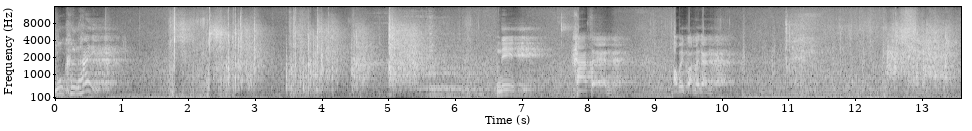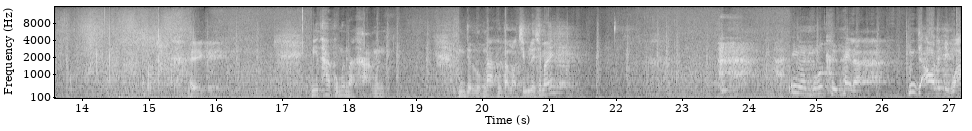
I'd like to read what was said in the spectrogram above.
ดูคืนให้ นี่ห้าแสน เอาไปก่อนแล้วกันเอก นี่ถ้ากูไม่มาหามึง มึงจะหลบหน้ากูตลอดชีวิตเลยใช่ไหม เงินกูก็คืนให้แล้ว มึงจะเอาอะไรอีกวะ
